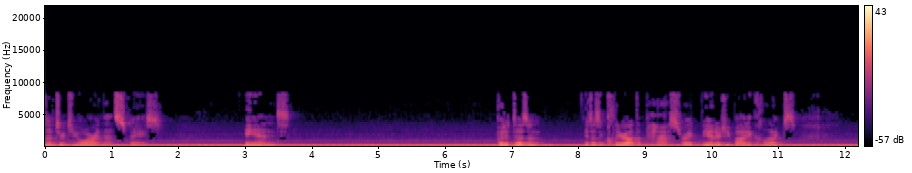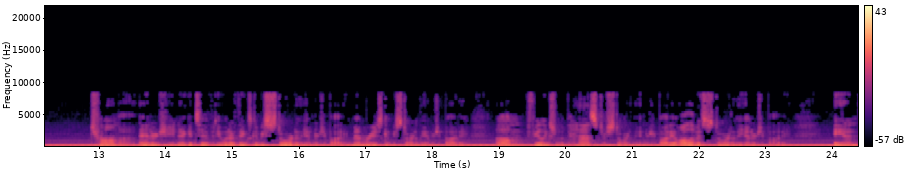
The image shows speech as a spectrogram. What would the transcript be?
centered you are in that space. And but it doesn't it doesn't clear out the past, right? The energy body collects trauma, energy, negativity, whatever things can be stored in the energy body. Memories can be stored in the energy body. Um, feelings from the past are stored in the energy body. All of it's stored in the energy body, and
